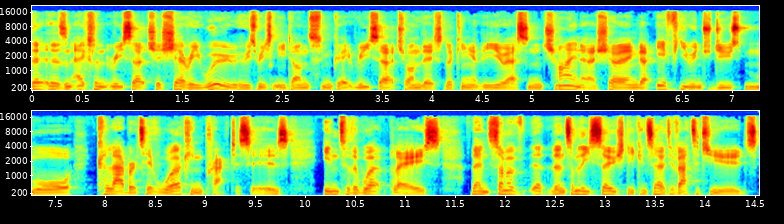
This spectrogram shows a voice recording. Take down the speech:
there's an excellent researcher, Sherry Wu, who's recently done some great research on this, looking at the US and China, showing that if you introduce more collaborative working practices into the workplace, then some of then some of these socially conservative attitudes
